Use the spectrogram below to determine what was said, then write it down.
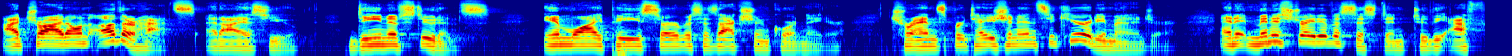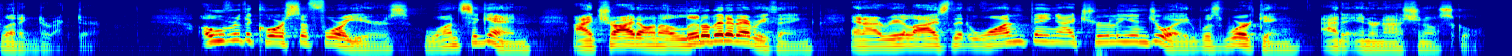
I tried on other hats at ISU Dean of Students, MYP Service as Action Coordinator, Transportation and Security Manager, and Administrative Assistant to the Athletic Director. Over the course of four years, once again, I tried on a little bit of everything, and I realized that one thing I truly enjoyed was working at an international school.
